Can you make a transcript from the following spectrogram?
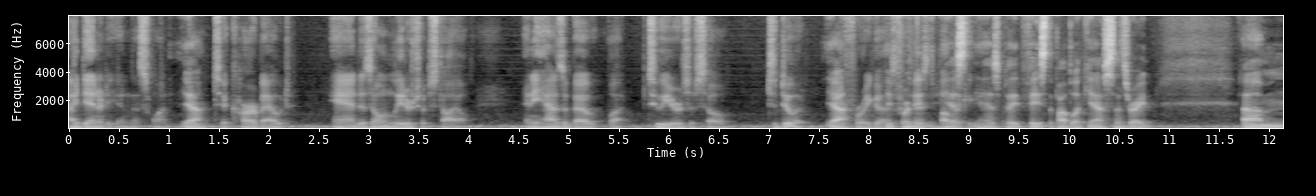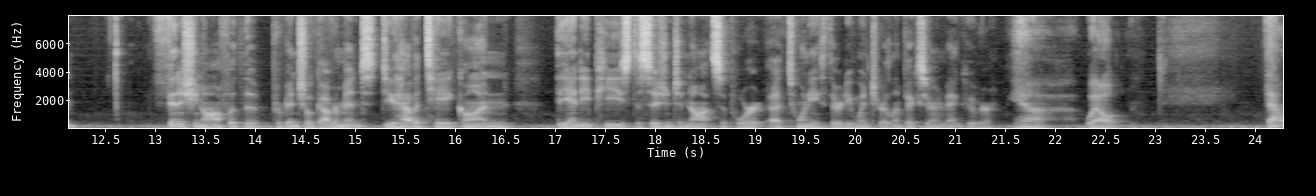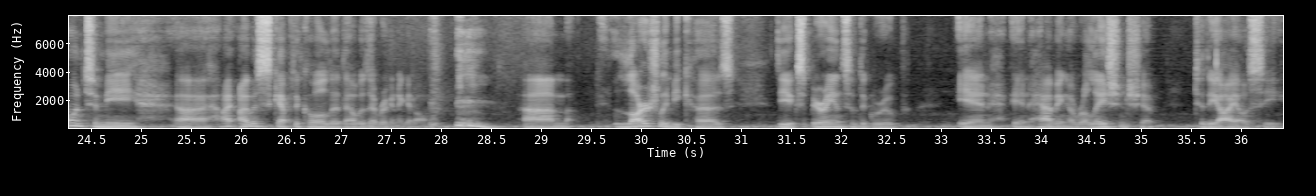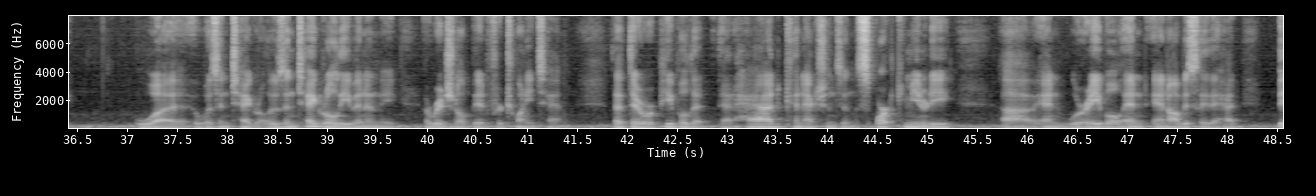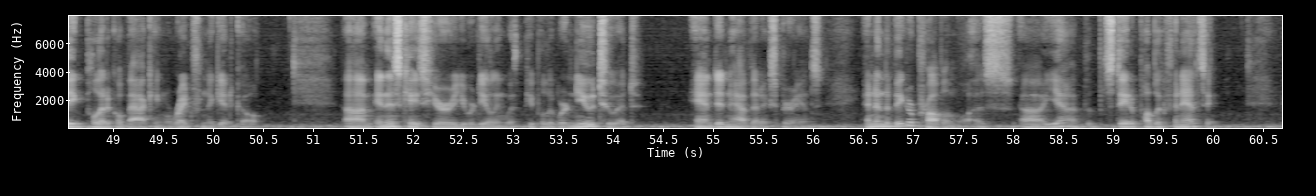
identity in this one Yeah. to carve out and his own leadership style. And he has about what two years or so to do it Yeah. before he goes Before to the, face the he public has, again. has to face the public. Yes, that's right. Um, finishing off with the provincial government, do you have a take on the NDP's decision to not support a 2030 Winter Olympics here in Vancouver? Yeah, well, that one to me, uh, I, I was skeptical that that was ever going to get off. um, largely because the experience of the group in in having a relationship to the IOC was was integral. It was integral even in the original bid for 2010. That there were people that that had connections in the sport community uh, and were able, and and obviously they had big political backing right from the get go. Um, in this case here, you were dealing with people that were new to it and didn't have that experience. And then the bigger problem was, uh, yeah, the state of public financing.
